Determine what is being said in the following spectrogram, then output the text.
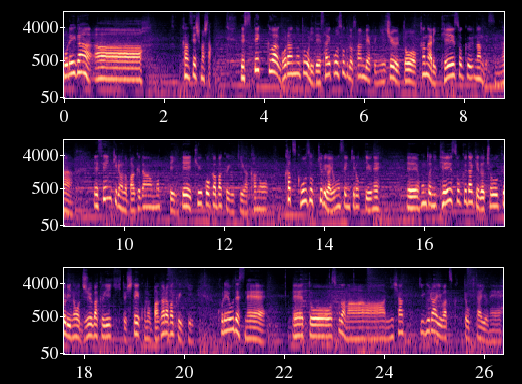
これがあ完成しました。でスペックはご覧の通りで最高速度320とかなり低速なんですが1000キロの爆弾を持っていて急降下爆撃が可能。かつ航続距離が4000キロっていうね、えー、本当に低速だけど長距離の重爆撃機としてこのバカラ爆撃。これをですね、えっ、ー、と、そうだな、200機ぐらいは作っておきたいよね。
